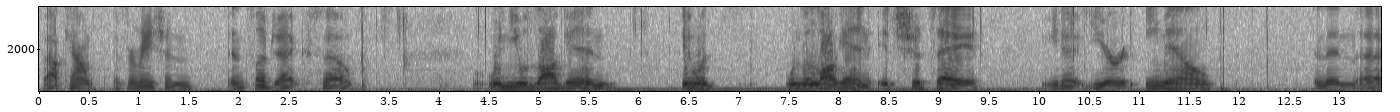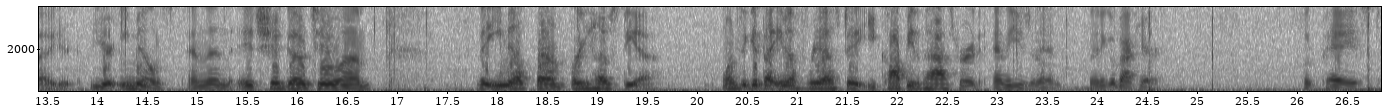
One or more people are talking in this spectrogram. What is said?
about count information and subject so when you log in it would when you log in it should say you know your email and then uh, your, your emails, and then it should go to um, the email from FreeHostia. Once you get that email from FreeHostia, you copy the password and the username. Then you go back here. Click paste.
